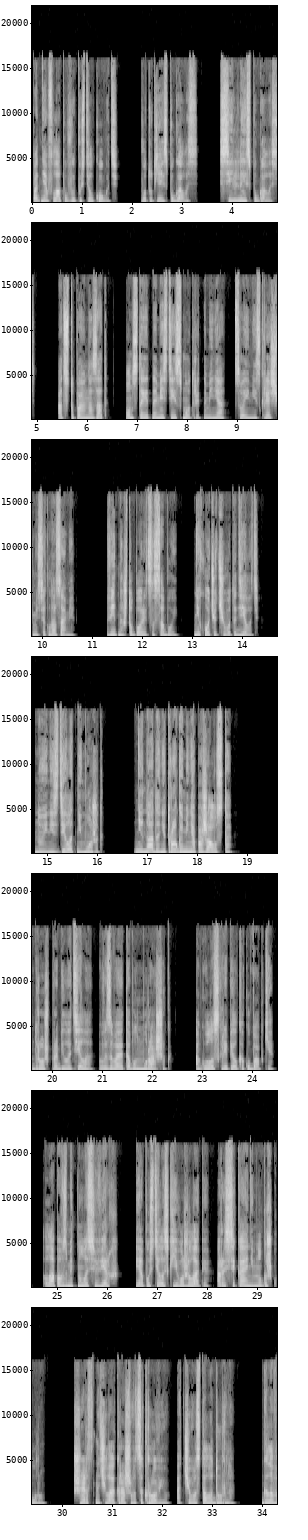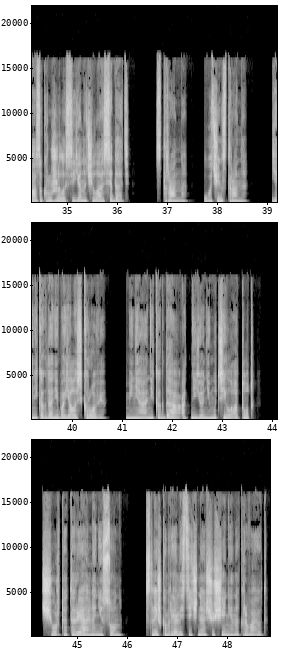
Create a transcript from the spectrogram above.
Подняв лапу, выпустил коготь. Вот тут я испугалась. Сильно испугалась. Отступаю назад, он стоит на месте и смотрит на меня своими искрящимися глазами. Видно, что борется с собой, не хочет чего-то делать, но и не сделать не может. «Не надо, не трогай меня, пожалуйста!» Дрожь пробила тело, вызывая табун мурашек, а голос хрипел, как у бабки. Лапа взметнулась вверх и опустилась к его же лапе, рассекая немного шкуру. Шерсть начала окрашиваться кровью, от чего стало дурно. Голова закружилась, и я начала оседать. Странно, очень странно. Я никогда не боялась крови. Меня никогда от нее не мутило, а тут... Черт, это реально не сон. Слишком реалистичные ощущения накрывают.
